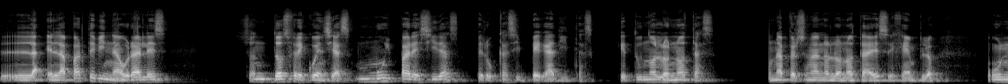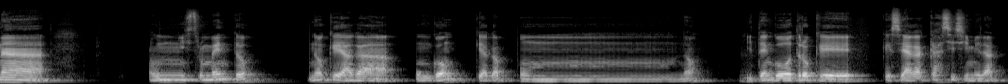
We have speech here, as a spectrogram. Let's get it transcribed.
en la parte binaural es, son dos frecuencias muy parecidas, pero casi pegaditas, que tú no lo notas. Una persona no lo nota, ese ejemplo, una, un instrumento ¿no? que haga un gong, que haga pum, ¿no? Y tengo otro que, que se haga casi similar.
